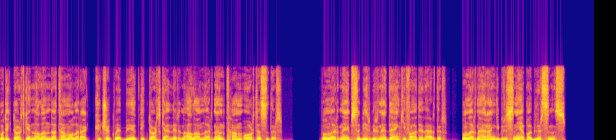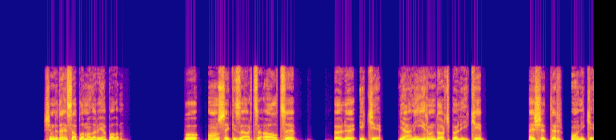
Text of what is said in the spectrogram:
Bu dikdörtgenin alanı da tam olarak küçük ve büyük dikdörtgenlerin alanlarının tam ortasıdır. Bunların hepsi birbirine denk ifadelerdir. Bunların herhangi birisini yapabilirsiniz. Şimdi de hesaplamaları yapalım. Bu 18 artı 6 bölü 2, yani 24 bölü 2 eşittir 12.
